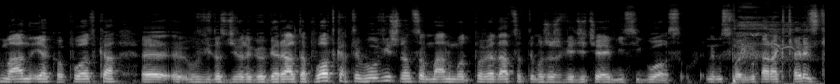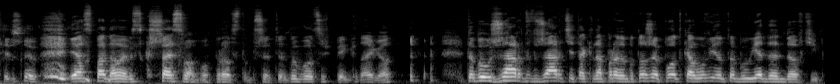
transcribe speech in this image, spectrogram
Man jako płotka e, mówi do zdziwionego Geralta, płotka ty mówisz, no co Man mu odpowiada, co ty możesz wiedzieć o emisji głosu. Tym swoim charakterystycznym. Ja spadałem z krzesła po prostu przy tym, to było coś pięknego. To był żart w żarcie tak naprawdę, bo to, że płotka mówi, no to był jeden dowcip,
